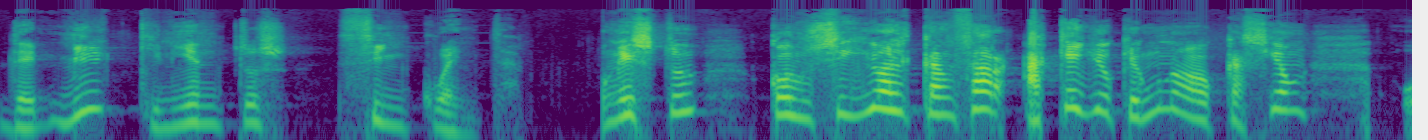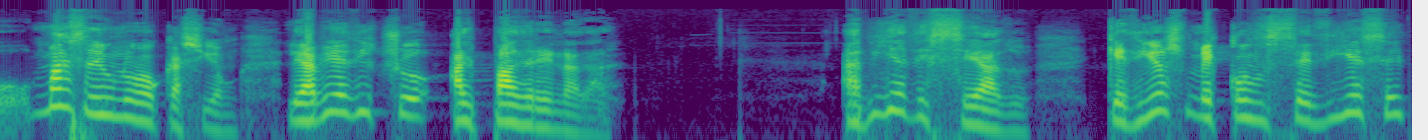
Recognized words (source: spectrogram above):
de 1550. Con esto consiguió alcanzar aquello que en una ocasión, o más de una ocasión, le había dicho al padre Nadal. Había deseado que Dios me concediese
